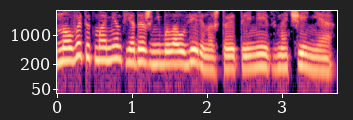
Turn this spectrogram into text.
Но в этот момент я даже не была уверена, что это имеет значение.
